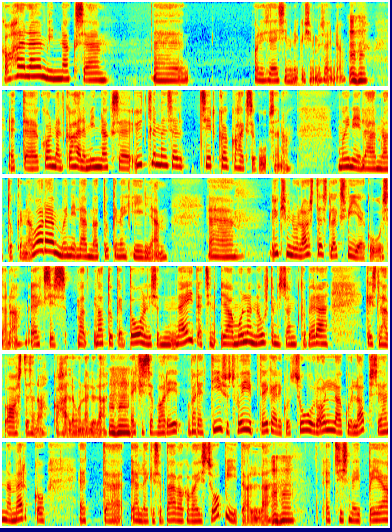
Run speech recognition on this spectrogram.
kahele minnakse, oli see esimene küsimus, on ju mm? -hmm. et kolmelt kahele minnakse, ütleme seal circa kaheksa-kuusena. mõni läheb natukene varem, mõni läheb natukene hiljem. üks minu lastest läks viiekuusena, ehk siis ma natuke toon lihtsalt näidet siin ja mul on nõustamises olnud ka pere, kes läheb aastasena kahele unele üle mm. -hmm. ehk siis see vari-, variatiivsus võib tegelikult suur olla, kui laps ei anna märku, et jällegi see päevakava ei sobi talle mm. -hmm et siis me ei pea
